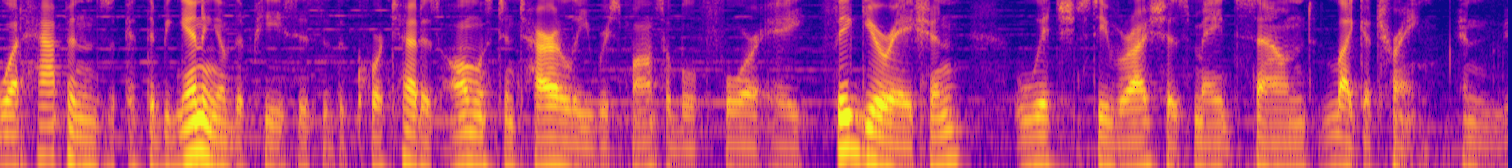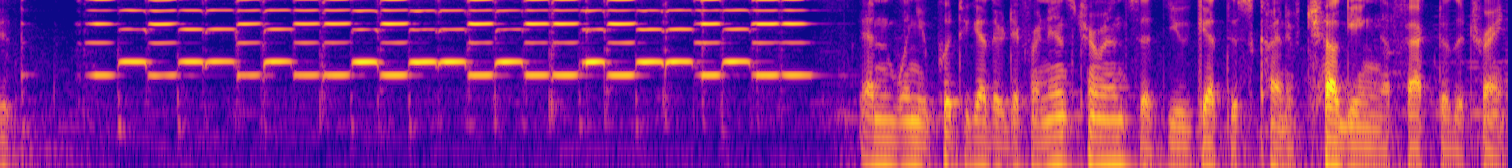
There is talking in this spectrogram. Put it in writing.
What happens at the beginning of the piece is that the quartet is almost entirely responsible for a figuration which Steve Reich has made sound like a train. And it, and when you put together different instruments, it, you get this kind of chugging effect of the train.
